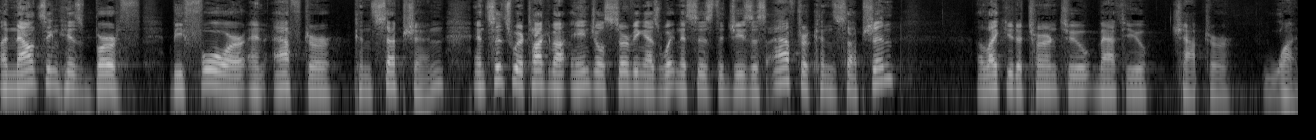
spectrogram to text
announcing his birth before and after conception. And since we're talking about angels serving as witnesses to Jesus after conception, I'd like you to turn to Matthew chapter 1.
